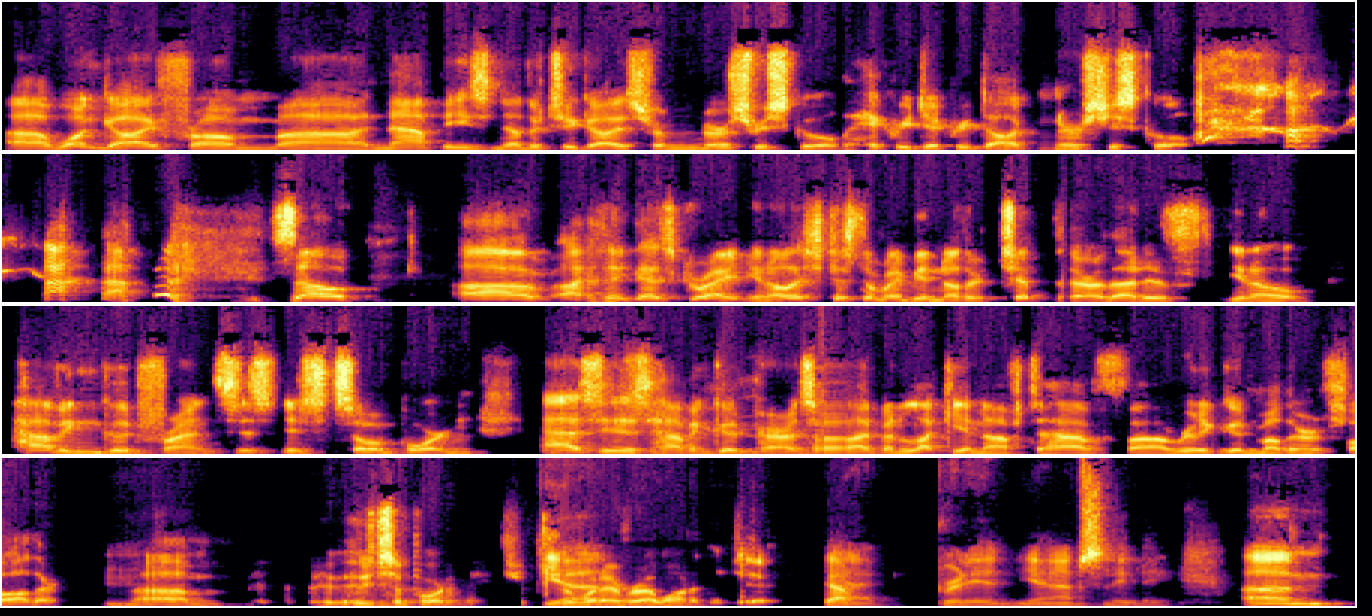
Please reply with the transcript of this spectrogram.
Uh, one guy from uh, Nappies, and the other two guys from nursery school, the Hickory Dickory Dock Nursery School. so um, I think that's great. You know, that's just maybe another tip there. That if you know having good friends is, is so important, as is having good parents. And I've been lucky enough to have a really good mother and father mm-hmm. um, who, who, supported me yeah. whatever I wanted to do. Yeah. yeah brilliant. Yeah, absolutely. Um,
